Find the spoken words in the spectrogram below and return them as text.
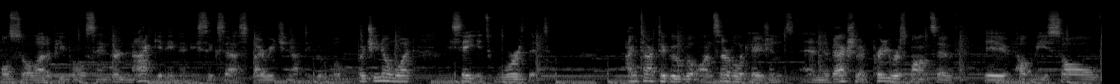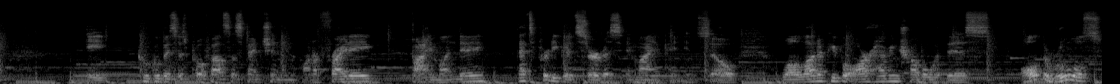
also a lot of people saying they're not getting any success by reaching out to Google. But you know what? I say it's worth it. I've talked to Google on several occasions and they've actually been pretty responsive. They've helped me solve a Google Business Profile suspension on a Friday by Monday. That's pretty good service in my opinion. So while a lot of people are having trouble with this, all the rules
